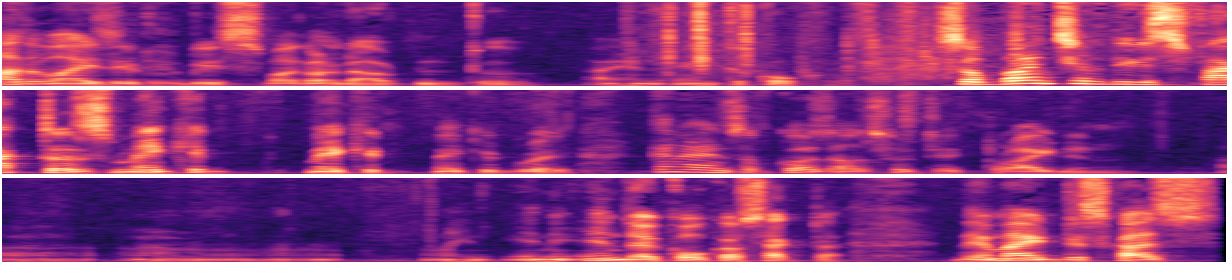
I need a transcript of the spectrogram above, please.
Otherwise, it will be smuggled out into, in, into cocoa. So a bunch of these factors make it, make it, make it great. Ghanaians, of course, also take pride in, uh, um, in, in, in the cocoa sector. They might discuss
